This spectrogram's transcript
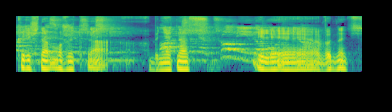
Кришна может а, обнять нас или выгнать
